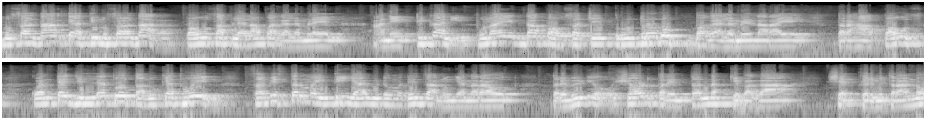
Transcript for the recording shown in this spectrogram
मुसळधार ते अतिमुसळधार पाऊस आपल्याला बघायला मिळेल. अनेक ठिकाणी पुन्हा एकदा पावसाचे रुद्ररूप बघायला मिळणार आहे. तर हा पाऊस कोणत्या जिल्ह्यात व तालुक्यात होईल सविस्तर माहिती या व्हिडिओमध्ये जाणून घेणार आहोत. तर व्हिडिओ शेवटपर्यंत नक्की बघा. शेतकरी मित्रांनो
